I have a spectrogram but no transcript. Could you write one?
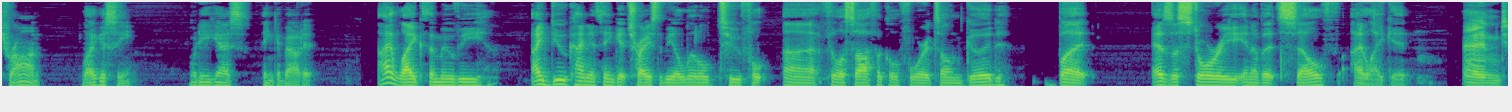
Tron, Legacy. What do you guys think about it? I like the movie. I do kind of think it tries to be a little too uh, philosophical for its own good, but as a story in of itself, I like it. And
